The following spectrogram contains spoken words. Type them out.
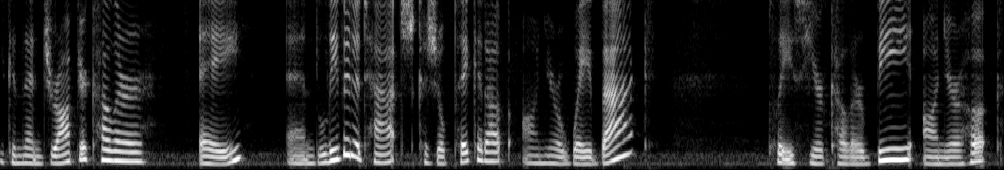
You can then drop your color A and leave it attached because you'll pick it up on your way back. Place your color B on your hook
